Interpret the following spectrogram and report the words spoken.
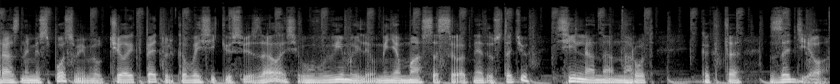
разными способами. Вот человек 5 только в ICQ связалось, в Vimeo у меня масса ссылок на эту статью. Сильно она народ как-то задела.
